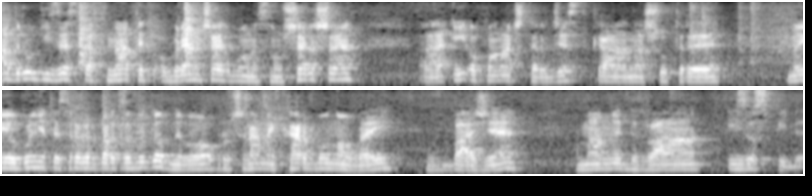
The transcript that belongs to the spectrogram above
a drugi zestaw na tych obręczach, bo one są szersze e, i opona 40 na szutry. No i ogólnie to jest rower bardzo wygodny, bo oprócz ramy karbonowej w bazie mamy dwa izospidy,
